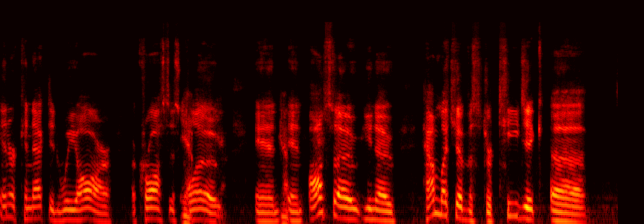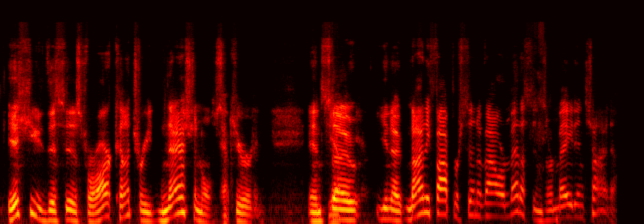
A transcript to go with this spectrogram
interconnected we are across this Yep. globe, and Yep. and also you know how much of a strategic uh, issue this is for our country, national security. And so, you know, 95% of our medicines are made in China.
